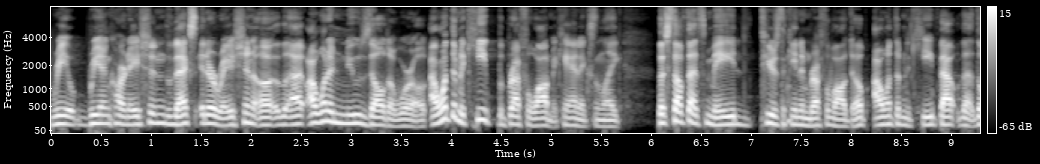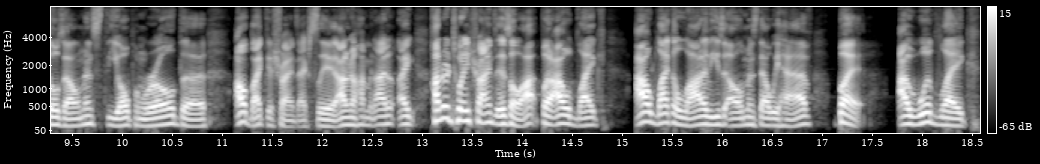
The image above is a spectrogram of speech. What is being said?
Re- reincarnation, the next iteration. Of, I, I want a new Zelda world. I want them to keep the Breath of the Wild mechanics and like the stuff that's made Tears of the Kingdom, Breath of the Wild dope. I want them to keep that, that those elements, the open world. The I would like the shrines actually. I don't know how many. I, like 120 shrines is a lot, but I would like I would like a lot of these elements that we have. But I would like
